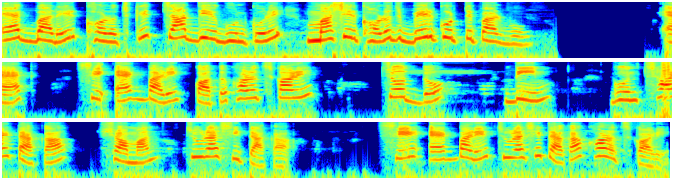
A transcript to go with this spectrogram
একবারের খরচকে চার দিয়ে গুণ করে মাসের খরচ বের করতে পারব। এক সে একবারে কত খরচ করে? চোদ্দ দিন গুণ ছয় টাকা সমান চুরাশি টাকা। সে একবারে চুরাশি টাকা খরচ করে।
